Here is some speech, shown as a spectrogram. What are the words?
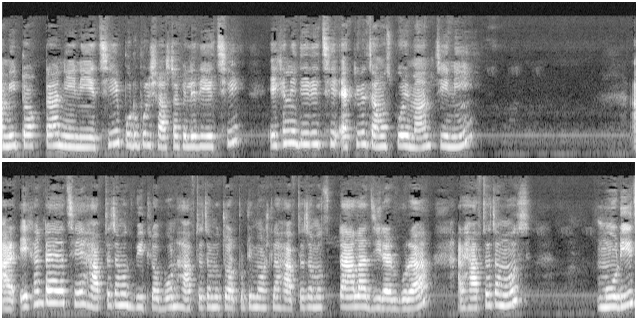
আমি টকটা নিয়ে নিয়েছি, পুরোপুরি শ্বাসটা ফেলে দিয়েছি। এখানে দিয়ে দিচ্ছি এক টেবিল চামচ পরিমাণ চিনি। আর এখানটায় আছে হাফ চা চামচ বিট লবণ, হাফ চা চামচ চটপটি মশলা, হাফ চা চামচ টালা জিরার গুঁড়া, আর হাফ চা চামচ মরিচ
